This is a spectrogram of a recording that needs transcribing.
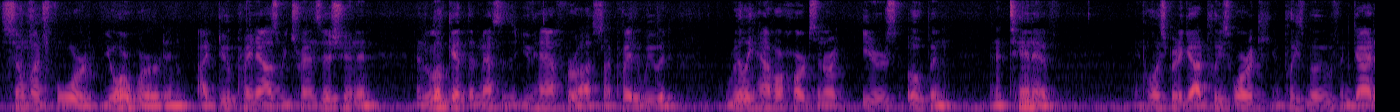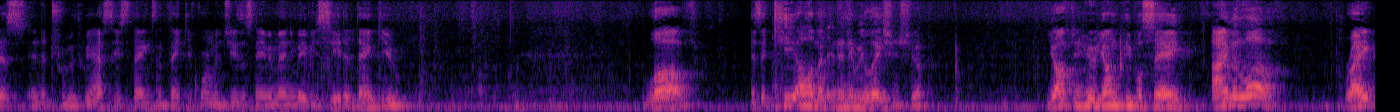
so much for your word. And I do pray now as we transition and, and look at the message that you have for us, I pray that we would really have our hearts and our ears open and attentive. And Holy Spirit of God, please work and please move and guide us into truth. We ask these things and thank you for them in Jesus' name. Amen. You may be seated. Thank you. Love is a key element in any relationship. You often hear young people say, I'm in love, right?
